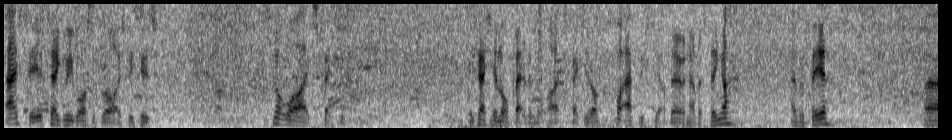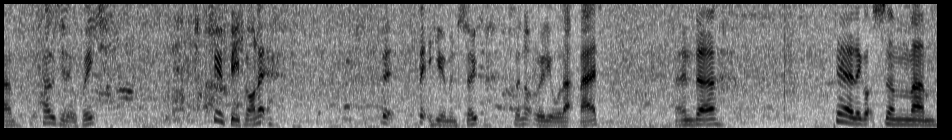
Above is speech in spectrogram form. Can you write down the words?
actually has taken me by surprise because it's not what I expected. It's actually a lot better than what I expected. I quite happily sit up there and have a Singha, have a beer. Um, cosy little beach. Few people on it. Bit, bit of human soup, but not really all that bad. And uh, yeah, they got some um,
